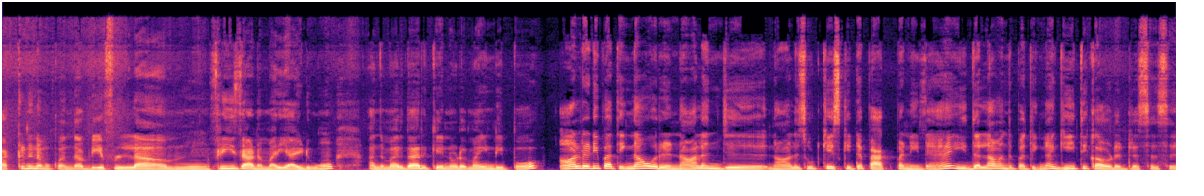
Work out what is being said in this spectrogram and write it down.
டக்குன்னு நமக்கு வந்து அப்படியே ஃபுல்லாக ஃப்ரீஸ் ஆன மாதிரி ஆகிடுவோம் அந்த மாதிரி தான் இருக்குது என்னோடய மைண்ட் இப்போது ஆல்ரெடி பார்த்திங்கன்னா ஒரு நாலஞ்சு நாலு சூட்கேஸ் கிட்டே பேக் பண்ணிட்டேன். இதெல்லாம் வந்து பார்த்திங்கன்னா கீதிகாவோட ட்ரெஸ்ஸஸ்ஸு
